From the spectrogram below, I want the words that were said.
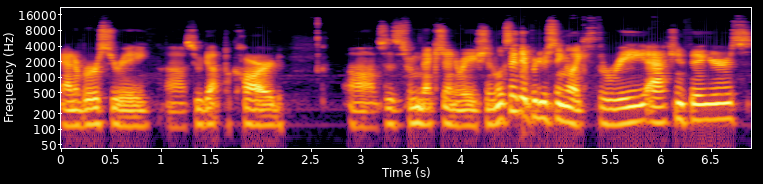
anniversary. so we got Picard. Um, so this is from Next Generation. Looks like they're producing like three action figures.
